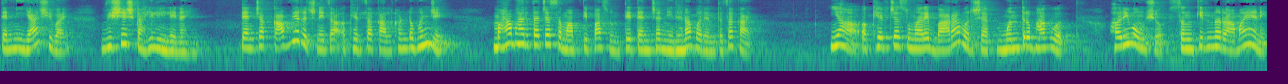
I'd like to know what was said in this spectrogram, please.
त्यांनी याशिवाय विशेष काही लिहिले नाही. त्यांच्या काव्यरचनेचा अखेरचा कालखंड म्हणजे महाभारताच्या समाप्तीपासून ते त्यांच्या निधनापर्यंतचा काळ. या अखेरच्या सुमारे बारा वर्षात मंत्र भागवत हरिवंश संकीर्ण रामायणे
